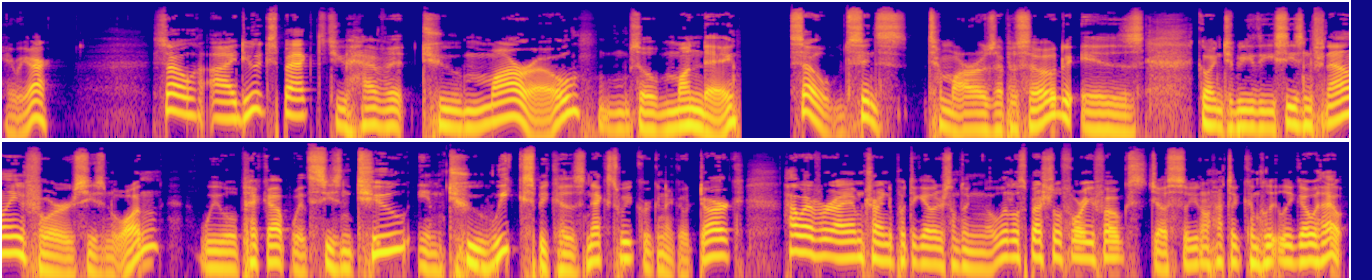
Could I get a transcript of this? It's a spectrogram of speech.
here we are. So, I do expect to have it tomorrow, so Monday. So, since tomorrow's episode is going to be the season finale for season one. We will pick up with season two in two weeks because next week we're going to go dark. However, I am trying to put together something a little special for you folks just so you don't have to completely go without.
